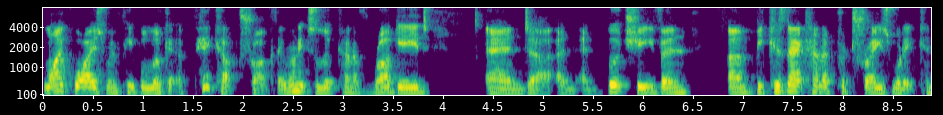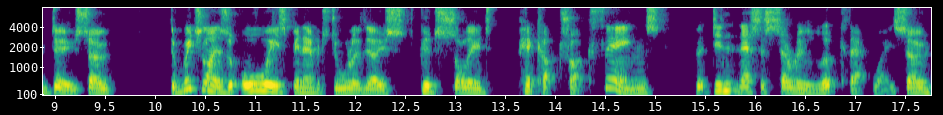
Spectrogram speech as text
Likewise, when people look at a pickup truck, they want it to look kind of rugged and, uh, and, and butch even, um, because that kind of portrays what it can do. So the Ridgeline has always been able to do all of those good, solid pickup truck things, but didn't necessarily look that way. So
